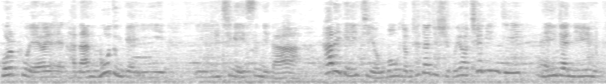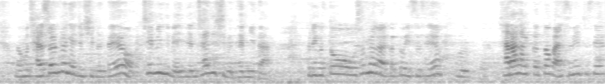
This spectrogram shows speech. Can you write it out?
골프에 관한 모든 게 이 1층에 있습니다. 파리 게이츠 용봉 좀 찾아주시고요. 최민지 네. 매니저님 너무 잘 설명해 주시는데요. 최민지 매니저님 찾으시면 됩니다. 그리고 또 설명할 거또 있으세요? 응. 자랑할 거또 말씀해 주세요.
